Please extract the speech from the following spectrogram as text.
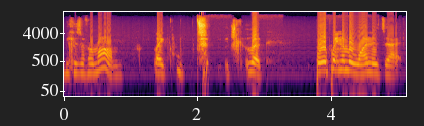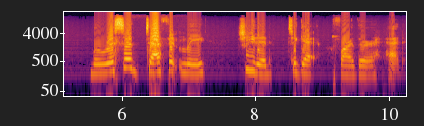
because of her mom. Like look, bullet point number one is that Melissa definitely cheated to get farther ahead.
